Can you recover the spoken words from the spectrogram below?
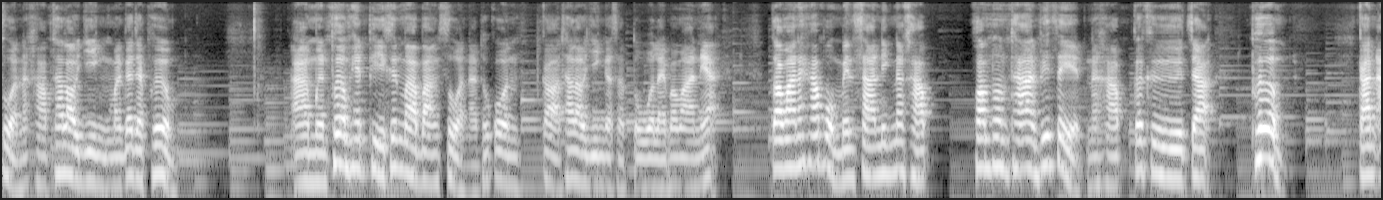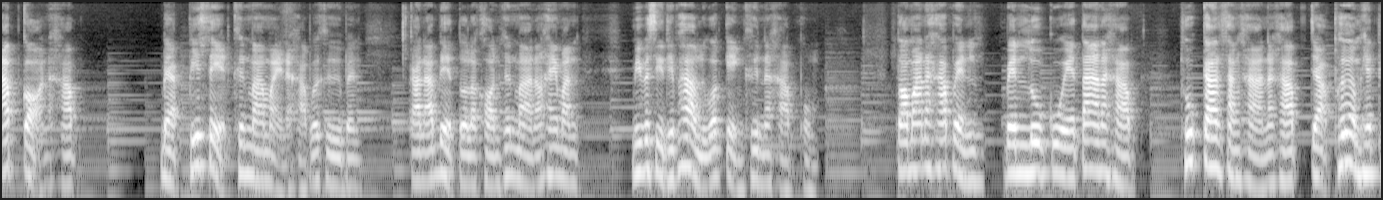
ส่วนนะครับ ถ้าเรายิงมันก็จะเพิ่มอ่าเหมือนเพิ่ม HP ขึ้นมาบางส่วนนะทุกคนก็ถ้าเรายิงกับศัตรูอะไรประมาณเนี้ยต่อมานะครับผมเป็นซานิกนะครับ ความทนทานพิเศษนะครับ ก็คือจะเพิ่มการอัพเกาะนะครับ แบบพิเศษขึ้นมาใหม่นะครับ ก็คือเป็นการอัปเดตตัวละครขึ้นมาเนาะให้มันมีประสิทธิภาพหรือว่าเก่งขึ้นนะครับผมต่อมานะครับเป็นเป็นลูกูเอต้านะครับทุกการสังหารนะครับ จะเพิ่ม HP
